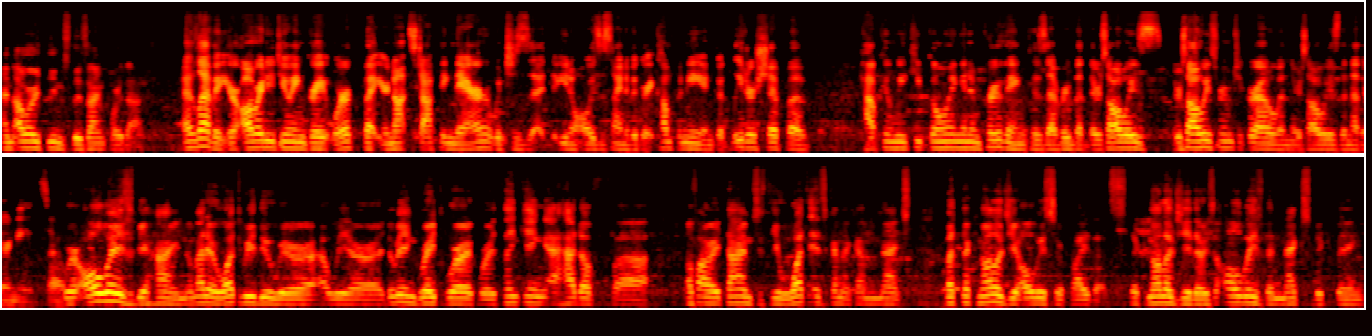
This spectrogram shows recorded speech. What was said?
and our teams design for that. I love it. You're already doing great work, but you're not stopping there, which is uh, you know always a sign of a great company and good leadership. Of how can we keep going and improving? Because everybody there's always there's always room to grow, and there's always another need. So We're always behind, no matter what we do. We're we are doing great work. We're thinking ahead of uh, of our time to see what is going to come next. But technology always surprises us. Technology, there's always the next big thing.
